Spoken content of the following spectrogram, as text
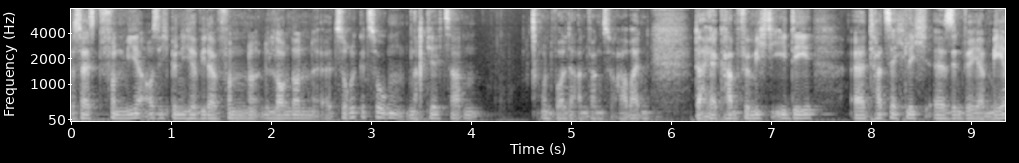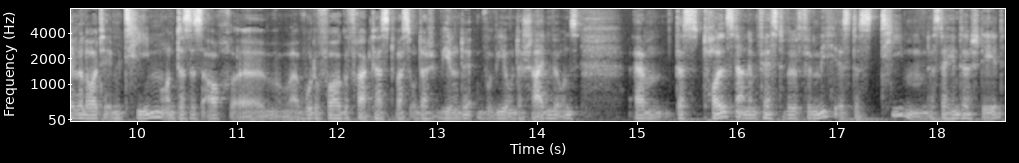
Das heißt, von mir aus, ich bin hier wieder von London äh, zurückgezogen nach Kirchzarten und wollte anfangen zu arbeiten. Daher kam für mich die Idee, äh, tatsächlich äh, sind wir ja mehrere Leute im Team und das ist auch, äh, wo du vorher gefragt hast, was unter, wie, wie unterscheiden wir uns. Ähm, das Tollste an dem Festival für mich ist das Team, das dahinter steht.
